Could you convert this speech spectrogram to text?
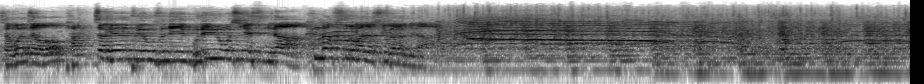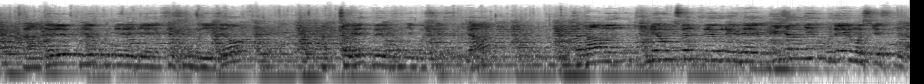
자, 먼저 박정현 부용수님 무대 위로 모시겠습니다. 큰 박수로 맞아주시기 바랍니다. 자, 늘 국민을 위해 쓰신 분이죠. 박정현 부용수님 모시겠습니다. 자, 다음은 김영춘 부여군의회 의장님 무대 위로 모시겠습니다.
